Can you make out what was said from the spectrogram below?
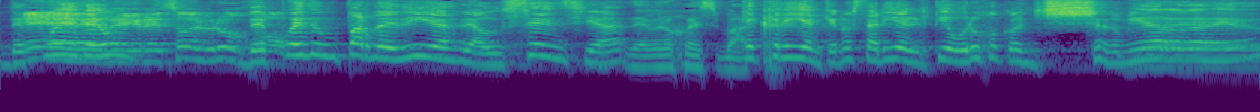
después Eh, de un, regresó el brujo. después de un par de días de ausencia, De brujo es back. ¿qué creían? ¿Que no estaría el tío brujo con no mierda? eh? El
